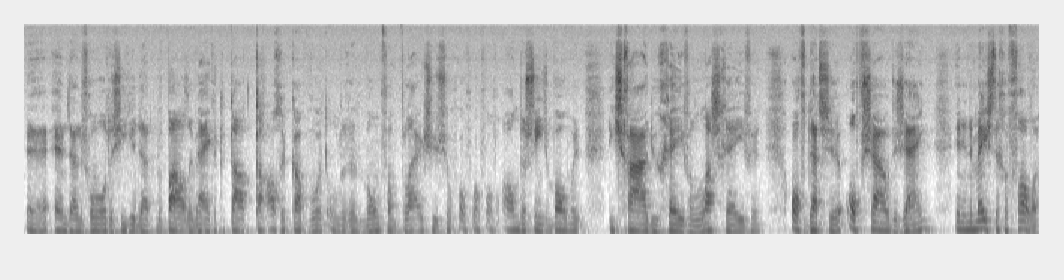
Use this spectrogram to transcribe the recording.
Eh, en dan vervolgens zie je dat bepaalde wijken totaal kaal gekapt wordt onder een mom van pluisjes of, of, of, of anderszins bomen die schaduw geven, last geven. Of dat ze op zouden zijn. En in de meeste gevallen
